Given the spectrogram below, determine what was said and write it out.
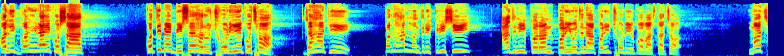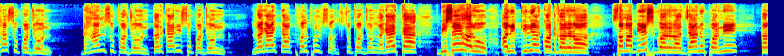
अलिक गहिराइको साथ कतिपय विषयहरू छोडिएको छ जहाँ कि प्रधानमन्त्री कृषि आधुनिकरण परियोजना पनि छोडिएको अवस्था छ। माछा सुपर जोन धान सुपर जोन तरकारी सुपर जोन लगायतका फलफुल सुपर जोन लगायतका विषयहरू अलिक क्लियर कट गरेर समावेश गरेर जानुपर्ने। तर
